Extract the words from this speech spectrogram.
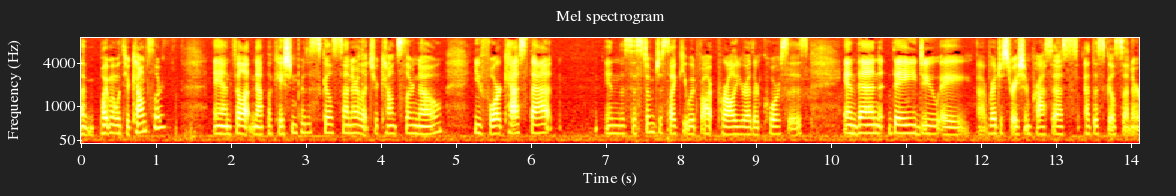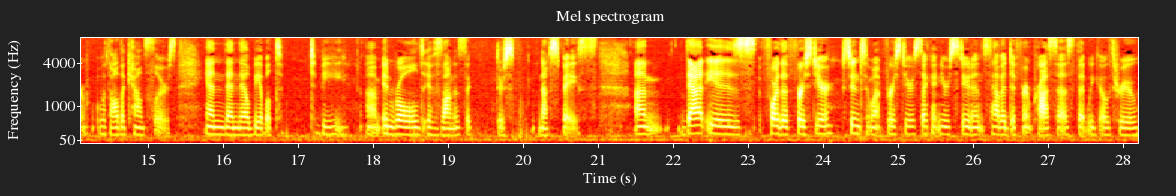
an appointment with your counselor and fill out an application for the Skills Center. Let your counselor know. You forecast that in the system just like you would for, all your other courses. And then they do a, a, registration process at the Skills Center with all the counselors. And then they'll be able to, to be um, enrolled as long as the, there's enough space. Um, that is for the first year students who want first year, second year students have a different process that we go through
